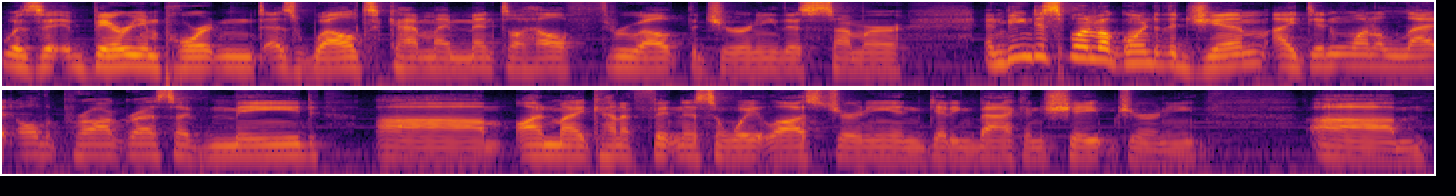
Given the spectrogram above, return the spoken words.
was very important as well to kind of my mental health throughout the journey this summer. And being disciplined about going to the gym, I didn't want to let all the progress I've made um, on my kind of fitness and weight loss journey and getting back in shape journey. Um,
